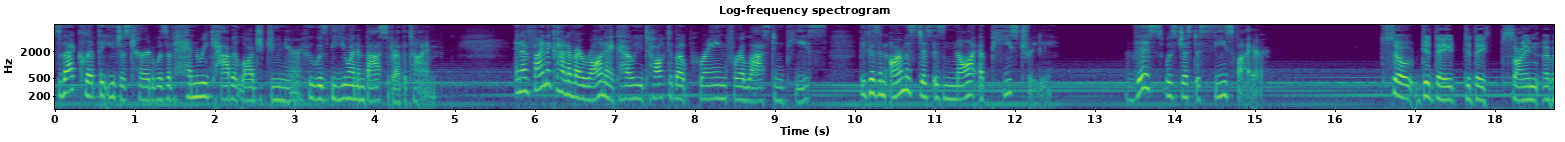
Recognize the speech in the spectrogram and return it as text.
So, that clip that you just heard was of Henry Cabot Lodge Jr., who was the UN ambassador at the time. And I find it kind of ironic how he talked about praying for a lasting peace, because an armistice is not a peace treaty. This was just a ceasefire. So, did they did they sign a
